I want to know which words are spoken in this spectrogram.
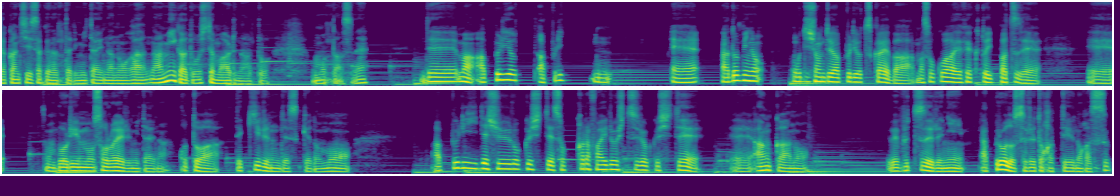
若干小さくなったりみたいなのが、波がどうしてもあるなと思ったんですね。で、まあ、アプリを、アプリ、んえー、Adobe のオーディションというアプリを使えば、まあ、そこはエフェクト一発で、えー、そのボリュームを揃えるみたいなことはできるんですけども、アプリで収録して、そこからファイルを出力して、え、アンカーのウェブツールにアップロードするとかっていうのがすっ、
